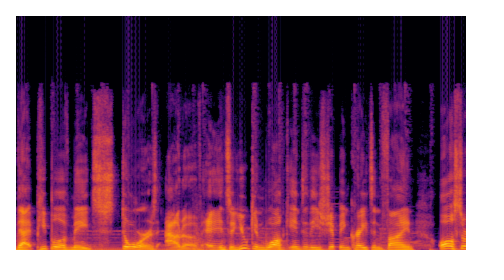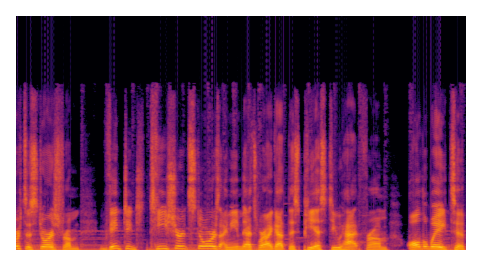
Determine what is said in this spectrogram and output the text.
that people have made stores out of. And so you can walk into these shipping crates and find all sorts of stores from vintage t-shirt stores. I mean, that's where I got this PS2 hat from, all the way to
